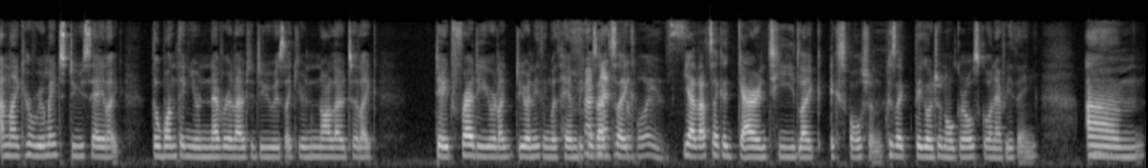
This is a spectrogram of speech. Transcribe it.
And like her roommates do say like the one thing you're never allowed to do is like you're not allowed to like date Freddie or like do anything with him because Frat that's like the boys. yeah, that's like a guaranteed like expulsion because like they go to an all girls school and everything. Um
